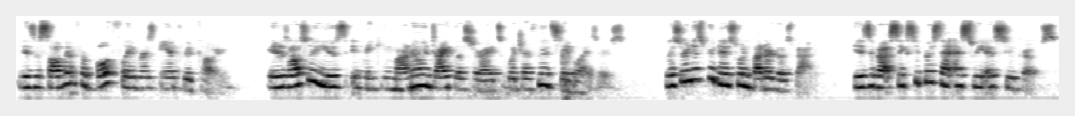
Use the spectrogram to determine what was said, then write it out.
It is a solvent for both flavors and food coloring. It is also used in making mono and diglycerides, which are food stabilizers. Glycerin is produced when butter goes bad. It is about 60% as sweet as sucrose.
